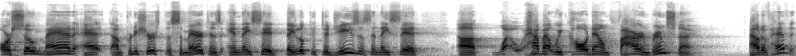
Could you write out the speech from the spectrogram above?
are so mad at, I'm pretty sure it's the Samaritans, and they said, they looked to Jesus and they said, uh, How about we call down fire and brimstone out of heaven?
